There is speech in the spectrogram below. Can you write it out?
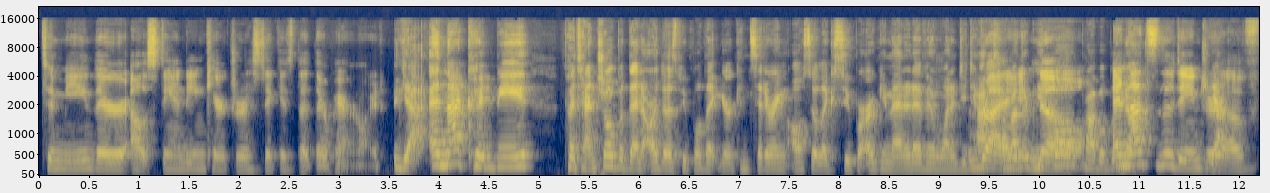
to me their outstanding characteristic is that they're paranoid Yeah, and that could be potential, but then are those people that you're considering also like super argumentative and want to detach from other people? no Probably and not. that's the danger Yeah. of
